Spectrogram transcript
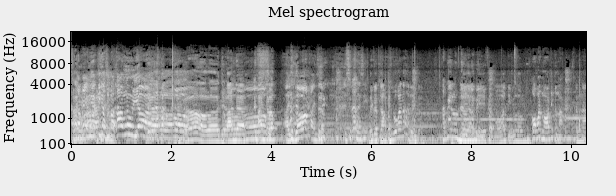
Tapi MRT gak suka kamu ya. Ya Allah, juk anda anjlok. Anjlok, anjlok. Suka gak sih? Dekat kampus gua kan ada tuh. Tapi lu Di yang dalamnya di be- Fatmawati belum. Oh, Fatmawati kena. Kena.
